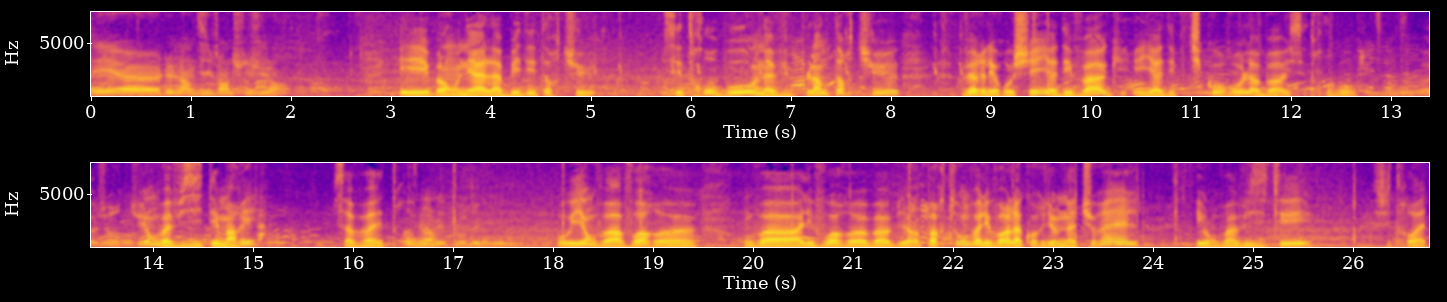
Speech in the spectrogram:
est euh, le lundi 28 juin. Et ben, on est à la baie des Tortues. C'est trop beau, on a vu plein de tortues. Vers les rochers, il y a des vagues et il y a des petits coraux là-bas et c'est trop beau. Aujourd'hui, on va visiter Marais. Ça va être trop bien. Oui, on va voir, euh, on va aller voir euh, bah, bien partout. On va aller voir l'aquarium naturel et on va visiter. J'ai trop hâte.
